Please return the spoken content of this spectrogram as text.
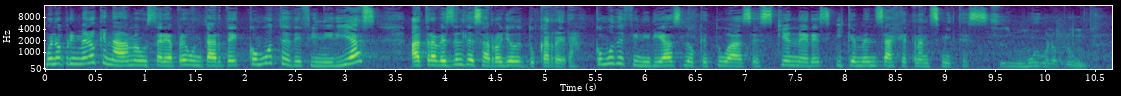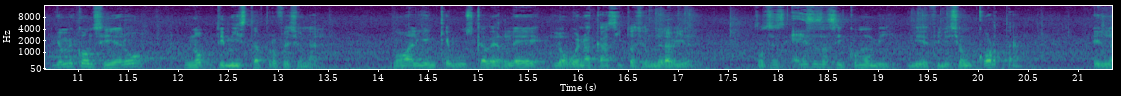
Bueno, primero que nada me gustaría preguntarte cómo te definirías a través del desarrollo de tu carrera. ¿Cómo definirías lo que tú haces, quién eres y qué mensaje transmites? Esa es muy buena pregunta. Yo me considero un optimista profesional, no alguien que busca verle lo bueno a cada situación de la vida. Entonces, esa es así como mi, definición corta, el,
